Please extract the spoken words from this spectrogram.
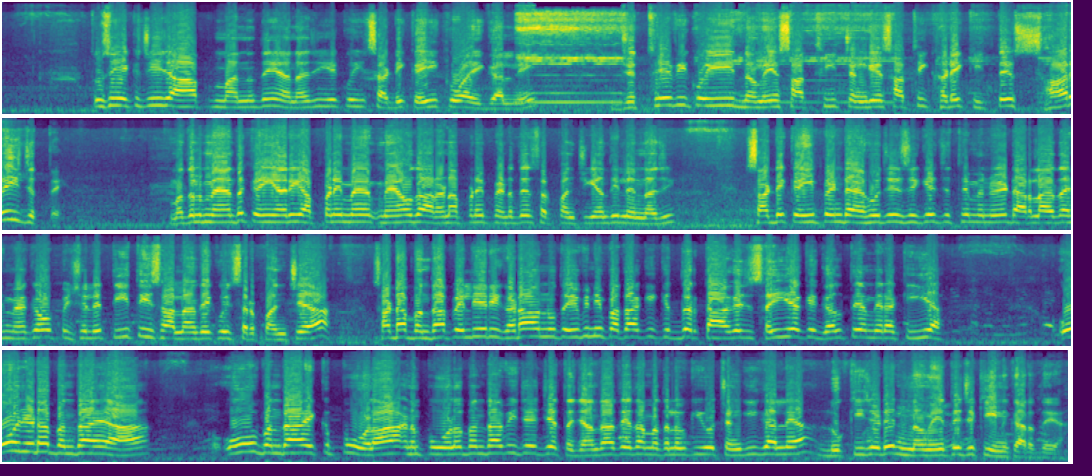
ਤੁਸੀਂ ਇੱਕ ਚੀਜ਼ ਆਪ ਮੰਨਦੇ ਆ ਨਾ ਜੀ ਇਹ ਕੋਈ ਸਾਡੀ ਕਈ ਕੋਈ ਗੱਲ ਨਹੀਂ। ਜਿੱਥੇ ਵੀ ਕੋਈ ਨਵੇਂ ਸਾਥੀ ਚੰਗੇ ਸਾਥੀ ਖੜੇ ਕੀਤੇ ਸਾਰੇ ਹੀ ਜਿੱਤੇ। ਮਤਲਬ ਮੈਂ ਤਾਂ ਕਈ ਵਾਰੀ ਆਪਣੇ ਮੈਂ ਮੈਂ ਉਦਾਹਰਣ ਆਪਣੇ ਪਿੰਡ ਦੇ ਸਰਪੰਚੀਆਂ ਦੀ ਲੈਣਾ ਜੀ। ਸਾਡੇ ਕਈ ਪਿੰਡ ਇਹੋ ਜਿਹੇ ਸੀਗੇ ਜਿੱਥੇ ਮੈਨੂੰ ਇਹ ਡਰ ਲੱਗਦਾ ਸੀ। ਮੈਂ ਕਿਹਾ ਉਹ ਪਿਛਲੇ 30 30 ਸਾਲਾਂ ਦੇ ਕੋਈ ਸਰਪੰਚ ਆ। ਸਾਡਾ ਬੰਦਾ ਪਹਿਲੀ ਵਾਰੀ ਖੜਾ, ਉਹਨੂੰ ਤਾਂ ਇਹ ਵੀ ਨਹੀਂ ਪਤਾ ਕਿ ਕਿੱਧਰ ਕਾਗਜ਼ ਸਹੀ ਆ ਕਿ ਗਲਤ ਆ, ਮੇਰਾ ਕੀ ਆ। ਉਹ ਜਿਹੜਾ ਬੰਦਾ ਆ, ਉਹ ਬੰਦਾ ਇੱਕ ਭੋਲਾ, ਅਣਪੋਲ ਬੰਦਾ ਵੀ ਜੇ ਜਿੱਤ ਜਾਂਦਾ ਤੇ ਇਹਦਾ ਮਤਲਬ ਕਿ ਉਹ ਚੰਗੀ ਗੱਲ ਆ। ਲੋਕੀ ਜਿਹੜੇ ਨਵੇਂ ਤੇ ਯਕੀਨ ਕਰਦੇ ਆ।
